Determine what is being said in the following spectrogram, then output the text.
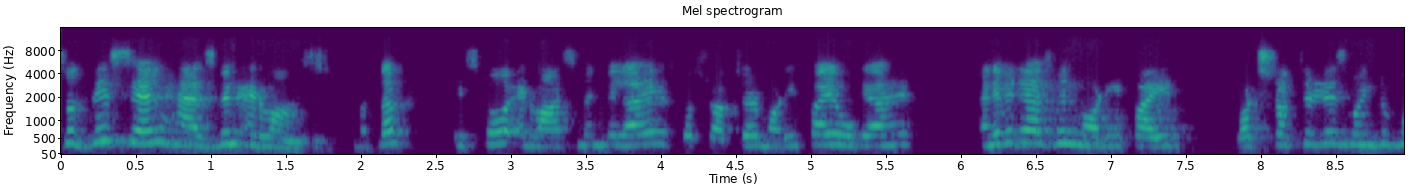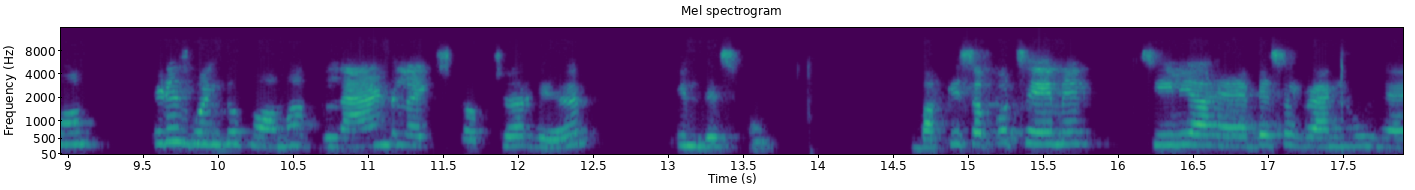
so this cell has been advanced मतलब इसको एडवांसमेंट मिला है, इसको स्ट्रक्चर मॉडिफाई हो गया है and if it has been modified what structure it is going to form it is going to form a gland like structure here in this form बाकी सब कुछ सेम है। सीलिया है बेसल ग्रैन्यूल है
